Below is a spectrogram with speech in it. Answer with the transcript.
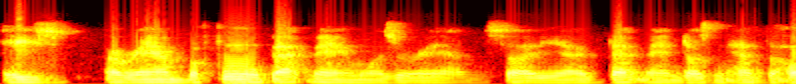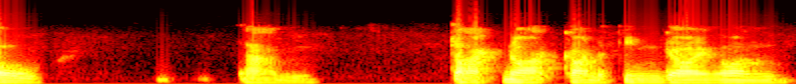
he's around before Batman was around, so you know, Batman doesn't have the whole um, Dark Knight kind of thing going on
